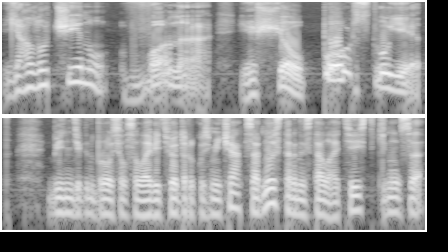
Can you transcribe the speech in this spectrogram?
«Я лучину! Вон она! Еще упорствует!» Бенедикт бросился ловить Федора Кузьмича. С одной стороны стола тесть кинулся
